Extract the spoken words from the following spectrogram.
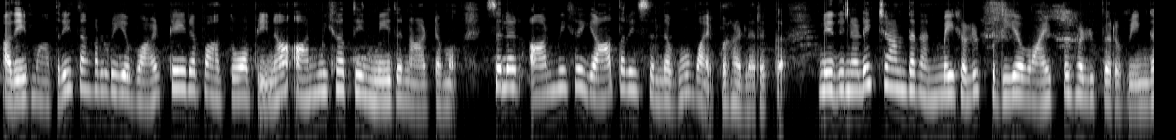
அதே மாதிரி தங்களுடைய வாழ்க்கையில பார்த்தோம் அப்படின்னா ஆன்மீகத்தின் மீது நாட்டமும் சிலர் ஆன்மீக யாத்திரை செல்லவும் வாய்ப்புகள் இருக்கு. நிதிநிலை சார்ந்த நன்மைகள் புதிய வாய்ப்புகள் பெறுவீங்க.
